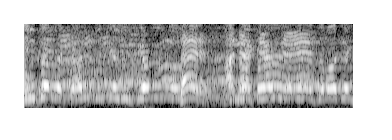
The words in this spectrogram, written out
ಈ ತರ ಕ್ಲಾರಿಫಿಕೇಶನ್ ಕೇಳೋದು ಸರ್ ಮಾನ್ಯ ಅಧ್ಯಕ್ಷರೇ ಸಭಾಧ್ಯಕ್ಷರೇ ಮಾನ್ಯ ಅಧ್ಯಕ್ಷರೇ ಇಲ್ಲಿ ಇಲ್ಲಿ ಮಾನ್ಯ ಗೃಹ ಸಚಿವರು ಮಾನ್ಯ ಅಧ್ಯಕ್ಷರೇ ಅಂತ ಕಡ್ದು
